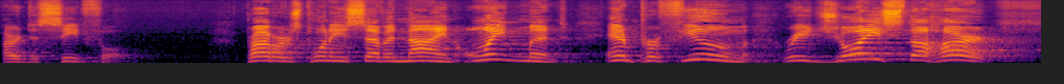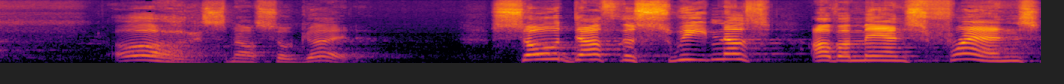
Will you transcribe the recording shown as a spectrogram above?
are deceitful. Proverbs 27 9, ointment and perfume rejoice the heart. Oh, it smells so good. So doth the sweetness of a man's friends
